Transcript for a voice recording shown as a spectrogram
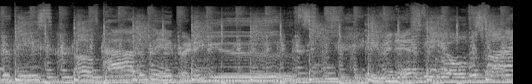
better piece of pattern paper to use. Even if the old is fine.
